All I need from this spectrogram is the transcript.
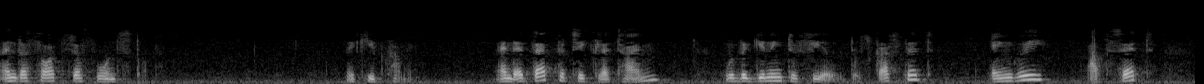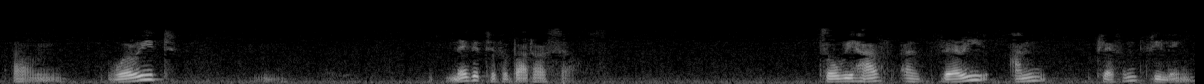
And the thoughts just won't stop. They keep coming. And at that particular time, we're beginning to feel disgusted, angry, upset, um, worried, negative about ourselves. So we have a very unpleasant feeling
